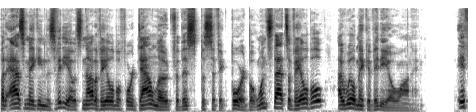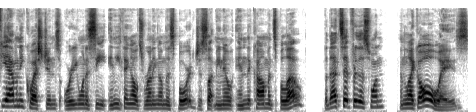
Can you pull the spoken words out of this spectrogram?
But as making this video, it's not available for download for this specific board. But once that's available, I will make a video on it. If you have any questions or you want to see anything else running on this board, just let me know in the comments below. But that's it for this one. And like always,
